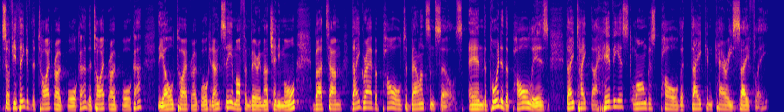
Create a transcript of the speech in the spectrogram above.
So if you think of the tightrope walker, the tightrope walker, the old tightrope walker, you don't see them often very much anymore, but um, they grab a pole to balance themselves. And the point of the pole is they take the heaviest, longest pole that they can carry safely,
